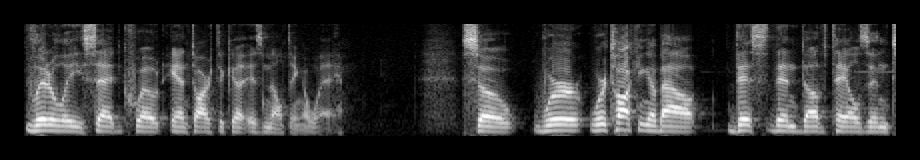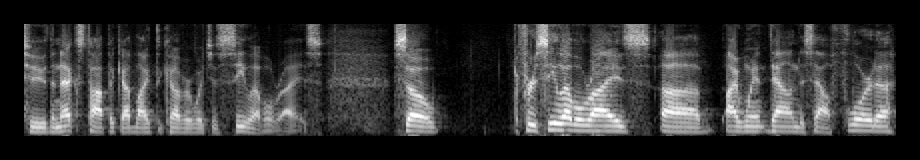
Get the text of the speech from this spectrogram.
literally said, "quote Antarctica is melting away." So we're we're talking about this. Then dovetails into the next topic I'd like to cover, which is sea level rise. So for sea level rise, uh, I went down to South Florida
